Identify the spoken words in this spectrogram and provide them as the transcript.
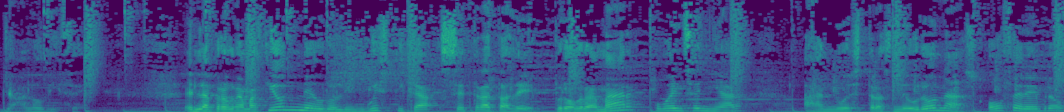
ya lo dice. En la programación neurolingüística se trata de programar o enseñar a nuestras neuronas o cerebro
